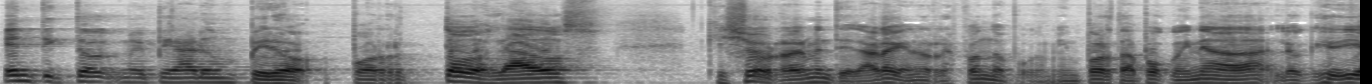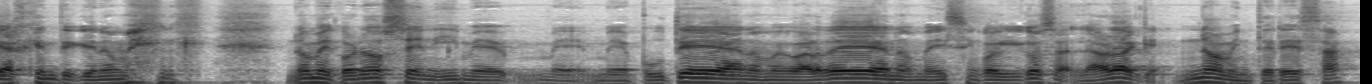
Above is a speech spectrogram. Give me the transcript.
En TikTok me pegaron, pero por todos lados, que yo realmente la verdad que no respondo porque me importa poco y nada, lo que diga gente que no me, no me conocen y me, me, putean o me bardean o me dicen cualquier cosa, la verdad que no me interesa,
